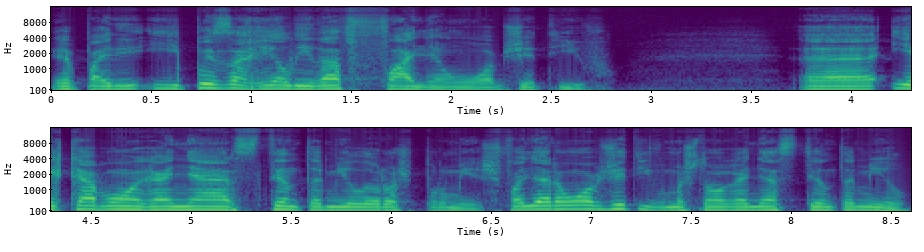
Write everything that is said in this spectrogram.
epá, e depois a realidade falham o objetivo. Uh, e acabam a ganhar 70 mil euros por mês. Falharam o objetivo, mas estão a ganhar 70 mil.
